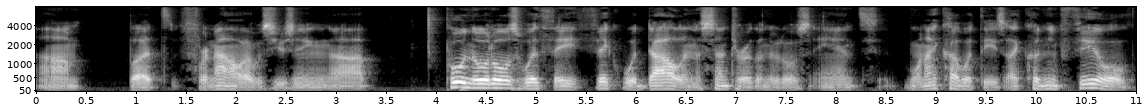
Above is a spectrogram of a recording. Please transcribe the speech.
Um, but for now, I was using. Uh, pool noodles with a thick wood dowel in the center of the noodles. And when I cut with these, I couldn't feel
